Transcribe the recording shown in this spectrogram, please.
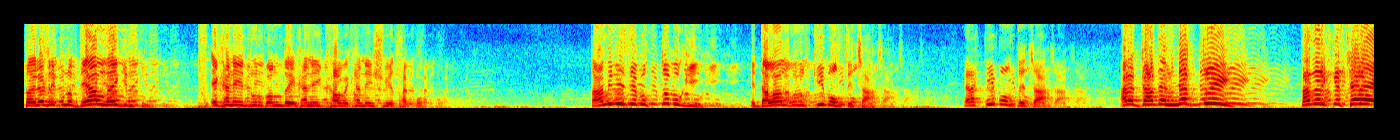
টয়লেটে কোনো দেয়াল নাই কিন্তু। এখানেই দুর্গন্ধ, এখানেই খাও, এখানেই শুয়ে থাকো। তা আমি নিজে ভুক্তভোগী। এই দালালগুলো কি বলতে চায়? এরা কি বলতে চায়? আরে যাদের নেত্রী, তাদেরকে ছেড়ে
